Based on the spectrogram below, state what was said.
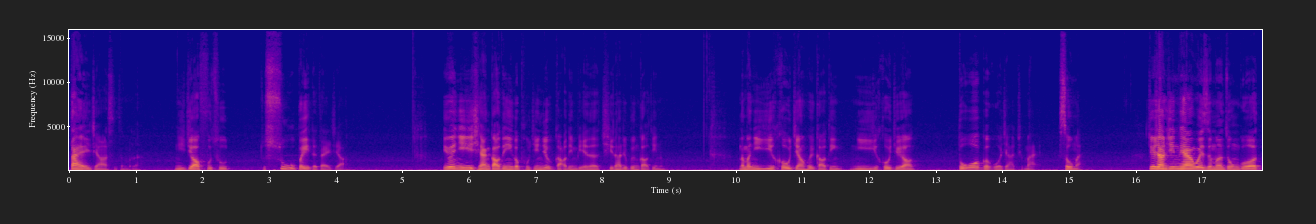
代价是什么呢？你就要付出数倍的代价。因为你以前搞定一个普京就搞定别的，其他就不用搞定了嘛。那么你以后将会搞定，你以后就要多个国家去买收买。就像今天为什么中国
